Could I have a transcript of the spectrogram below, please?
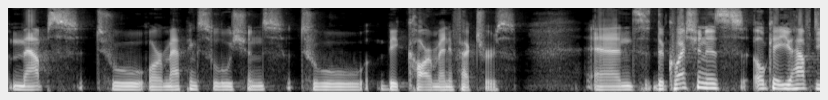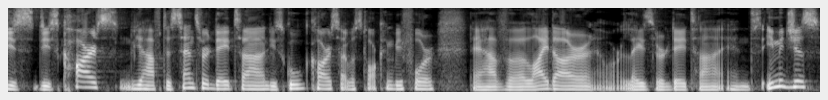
maps to or mapping solutions to big car manufacturers. And the question is, okay, you have these these cars, you have the sensor data, these Google cars I was talking before. They have uh, lidar or laser data and images,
